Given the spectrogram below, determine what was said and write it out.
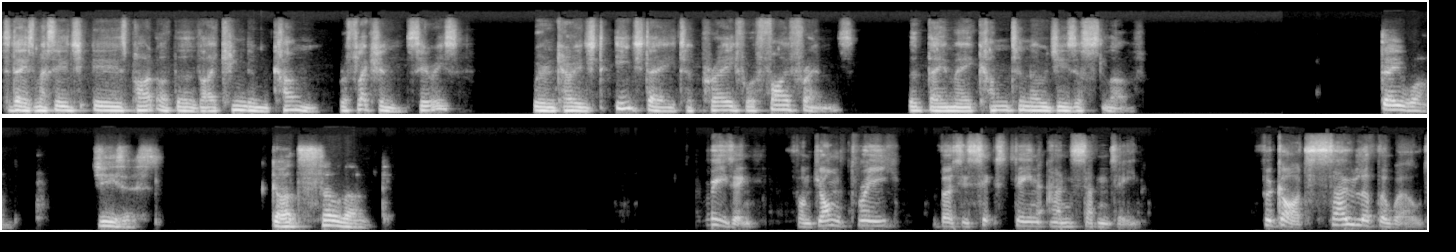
Today's message is part of the Thy Kingdom Come reflection series. We're encouraged each day to pray for five friends that they may come to know Jesus' love. Day one Jesus. God so loved. Reading from John 3, verses 16 and 17. For God so loved the world,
